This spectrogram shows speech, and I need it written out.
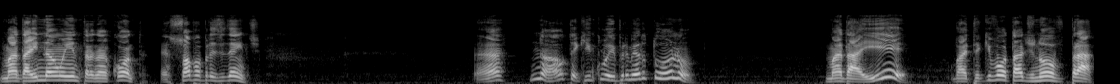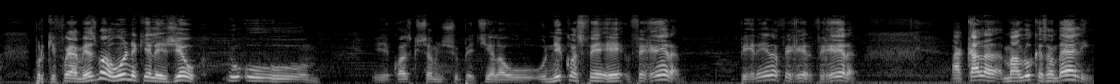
Mas daí não entra na conta, é só para presidente. Não, tem que incluir primeiro turno. Mas daí vai ter que voltar de novo para. Porque foi a mesma urna que elegeu o, o, o quase que chama de chupetinha lá, o, o Nicolas Ferreira, Pereira Ferreira, Ferreira, a Carla Maluca Zambelli,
